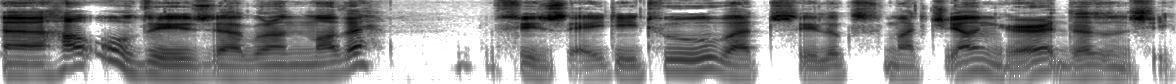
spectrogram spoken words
Uh, how old is your grandmother? She's 82, but she looks much younger, doesn't she?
